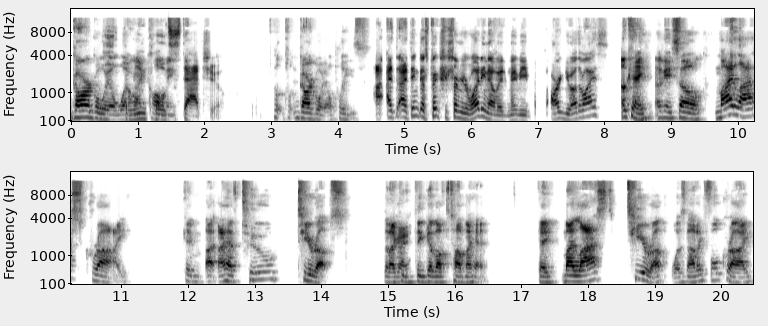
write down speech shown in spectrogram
Gargoyle, Stone might call me. statue. Pl- gargoyle, please. I, I I think there's pictures from your wedding that would maybe argue otherwise. Okay, okay, so my last cry, okay, I, I have two tear ups that I Okay. can think of off the top of my head. Okay, my last tear up was not a full cry,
